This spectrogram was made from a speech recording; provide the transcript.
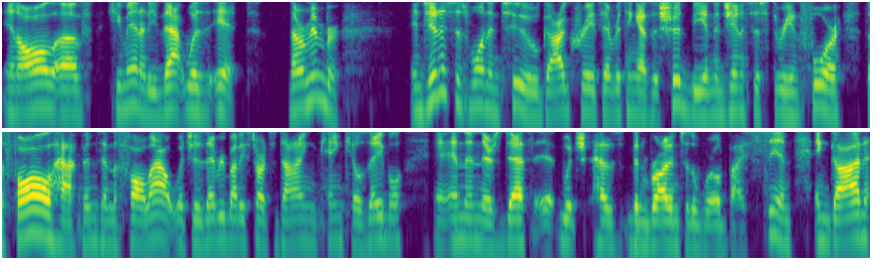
in all of humanity. That was it. Now remember, in Genesis 1 and 2, God creates everything as it should be. And in Genesis 3 and 4, the fall happens and the fallout, which is everybody starts dying. Cain kills Abel. And then there's death, eh, which has been brought into the world by sin. And God,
